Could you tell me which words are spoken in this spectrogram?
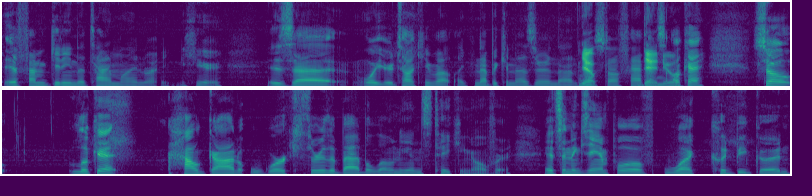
if I'm getting the timeline right here, is that what you're talking about, like Nebuchadnezzar and that whole stuff happens? Daniel. Okay, so look at how God worked through the Babylonians taking over. It's an example of what could be good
